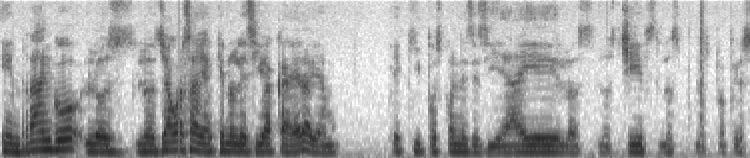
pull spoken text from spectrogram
en rango. Los, los Jaguars sabían que no les iba a caer, habían equipos con necesidad ahí, los, los Chiefs, los, los propios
